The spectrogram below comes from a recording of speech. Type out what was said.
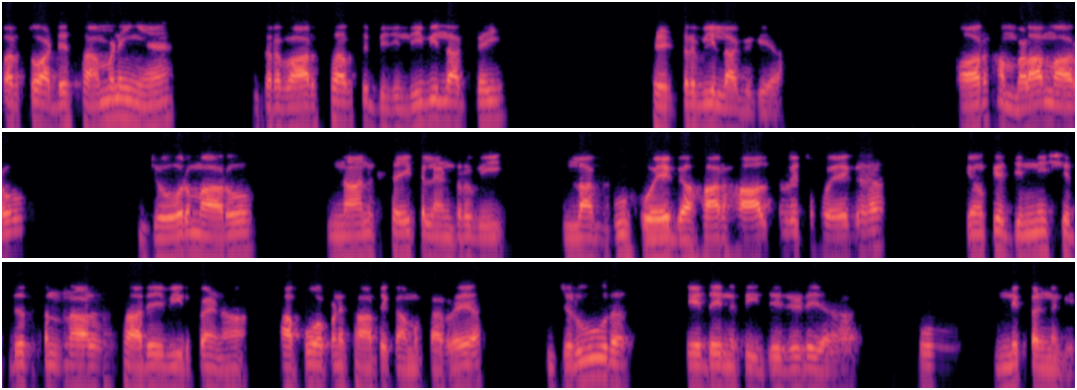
ਪਰ ਤੁਹਾਡੇ ਸਾਹਮਣੇ ਹੀ ਹੈ ਦਰਬਾਰ ਸਾਹਿਬ 'ਚ ਬਿਜਲੀ ਵੀ ਲੱਗ ਗਈ, ਫਿਲਟਰ ਵੀ ਲੱਗ ਗਿਆ। ਔਰ ਹੰਬੜਾ ਮਾਰੋ, ਜ਼ੋਰ ਮਾਰੋ, ਨਾਨਕ ਸਹੀ ਕੈਲੰਡਰ ਵੀ ਲਾਗੂ ਹੋਏਗਾ, ਹਰ ਹਾਲਤ ਵਿੱਚ ਹੋਏਗਾ, ਕਿਉਂਕਿ ਜਿੰਨੀ ਸ਼ਿੱਦਤ ਨਾਲ ਸਾਰੇ ਵੀਰ ਭੈਣਾਂ ਆਪੋ ਆਪਣੇ ਥਾਂ ਤੇ ਕੰਮ ਕਰ ਰਹੇ ਆ, ਜ਼ਰੂਰ ਇਹਦੇ ਨਤੀਜੇ ਜਿਹੜੇ ਆ, ਉਹ ਨਿਕਲਣਗੇ।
